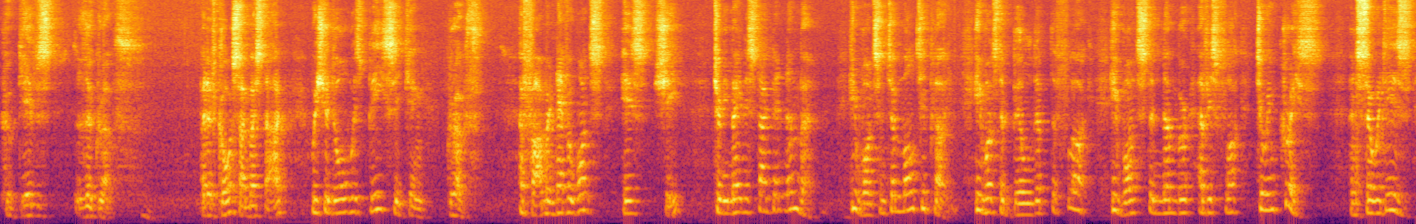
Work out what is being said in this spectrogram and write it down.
who gives the growth. But of course, I must add, we should always be seeking growth. A farmer never wants his sheep to remain a stagnant number. He wants them to multiply. He wants to build up the flock. He wants the number of his flock to increase. And so it is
